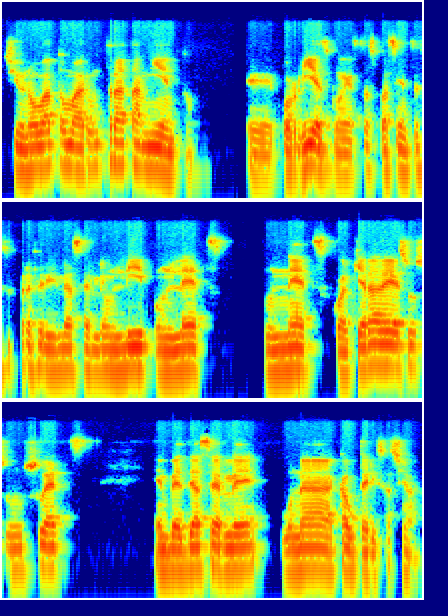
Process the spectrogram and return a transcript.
si uno va a tomar un tratamiento eh, por riesgo en estas pacientes es preferible hacerle un LIP, un LETS, un NETS, cualquiera de esos, un SWETS, en vez de hacerle una cauterización.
